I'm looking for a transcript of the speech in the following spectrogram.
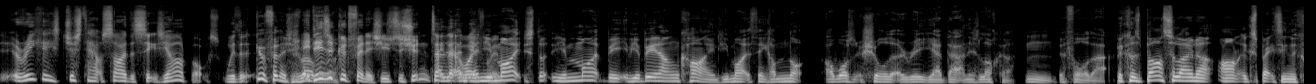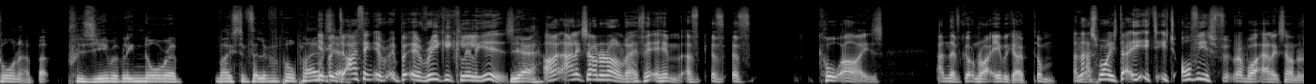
Enrique's just outside the six yard box with a Good finish as well, It is a good finish. You shouldn't take and, that and- away and from you him. might st- you might be if you're being unkind, you might think I'm not I wasn't sure that Origi had that in his locker Mm. before that. Because Barcelona aren't expecting the corner, but presumably Nora most of the Liverpool players. Yeah, but I think but Origi clearly is. Yeah. I- Alexander Arnold have hit him, have, have, have caught eyes, and they've gone right. Here we go, dum. And that's why he's. done- It's it's obvious for what Alexander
